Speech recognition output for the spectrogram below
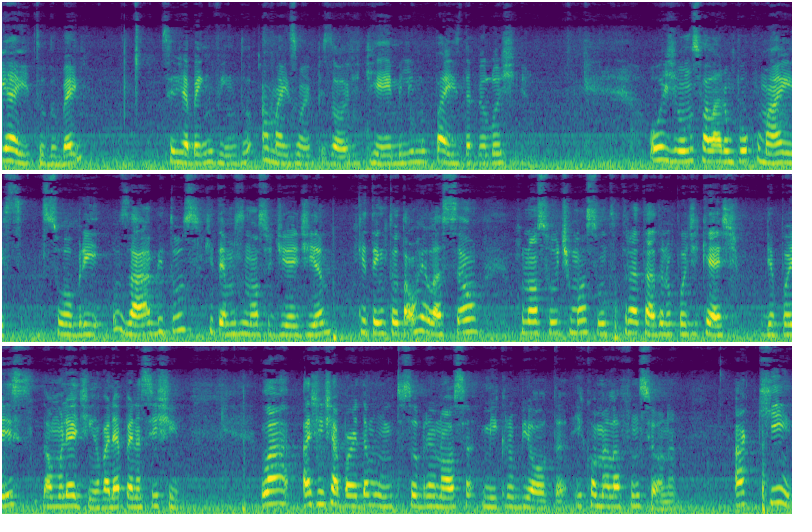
E aí, tudo bem? Seja bem-vindo a mais um episódio de Emily no País da Biologia. Hoje vamos falar um pouco mais sobre os hábitos que temos no nosso dia a dia, que tem total relação com o nosso último assunto tratado no podcast. Depois dá uma olhadinha, vale a pena assistir. Lá a gente aborda muito sobre a nossa microbiota e como ela funciona. Aqui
